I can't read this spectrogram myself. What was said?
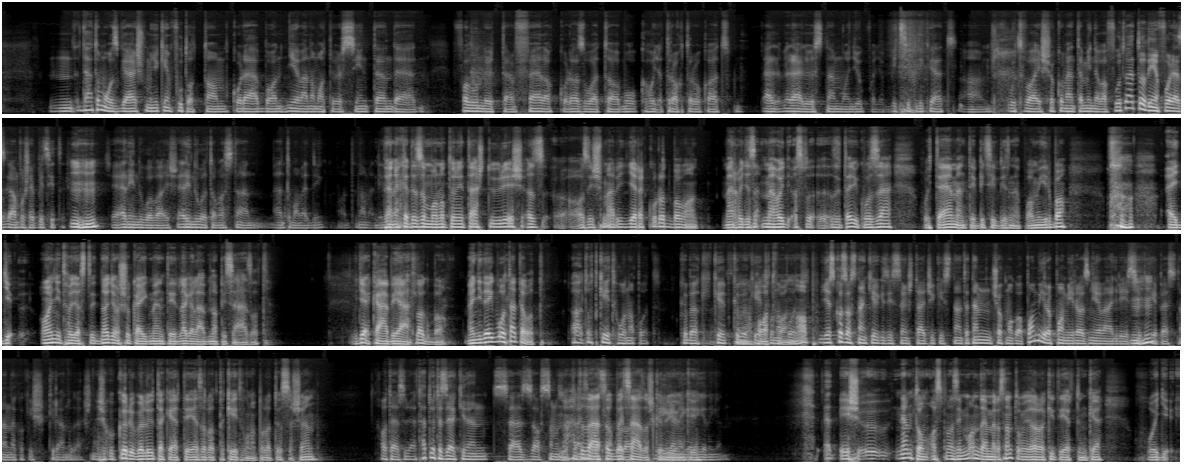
De hát a mozgás, mondjuk én futottam korábban, nyilván amatőr szinten, de falun nőttem fel, akkor az volt a móka, hogy a traktorokat el, előztem mondjuk, vagy a bicikliket a futva, és akkor mentem mindenhol futva. Hát tudod, ilyen Forrest Gumpos egy picit. Uh-huh. elindulva, és elindultam, aztán mentem ameddig. ameddig De neked ez a monotonitás tűrés, az, az is már így gyerekkorodban van? Mert hogy, ez, mert hogy azt azért tegyük hozzá, hogy te elmentél biciklizni a Pamirba, egy annyit, hogy azt hogy nagyon sokáig mentél legalább napi százat. Ugye? Kb. átlagba. Mennyi ideig voltál te ott? Hát ott két hónapot. Kb. két, kb. két hónapot. Nap. Ugye ez Kazasztán, Kirgizisztán és Tajikisztán, tehát nem csak maga a Pamir, a Pamir az nyilván egy részét uh-huh. képezte ennek a kis kirándulásnak. És akkor körülbelül tekertél ez alatt a két hónap alatt összesen? 6000. Hát 5900 azt hiszem az Na, Hát az átlagban egy százas körül igen, igen, igen, igen. És nem tudom, azt azért mondom, mert azt nem tudom, hogy arra kitértünk-e, hogy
